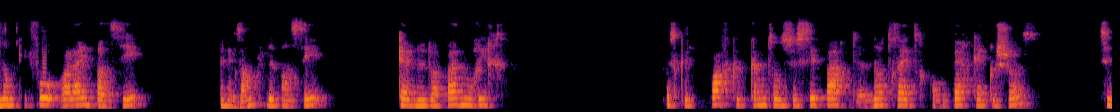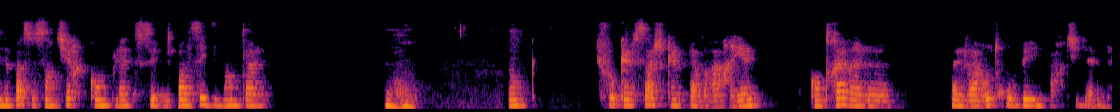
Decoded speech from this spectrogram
Donc, il faut, voilà une pensée, un exemple de pensée qu'elle ne doit pas nourrir. Parce que croire que quand on se sépare de notre être, on perd quelque chose, c'est ne pas se sentir complète. C'est une pensée du mental. Mhm. Donc, il faut qu'elle sache qu'elle perdra rien. Au contraire, elle, elle va retrouver une partie d'elle-même.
